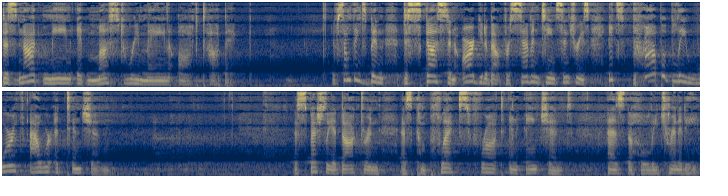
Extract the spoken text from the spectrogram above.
does not mean it must remain off topic. If something's been discussed and argued about for 17 centuries, it's probably worth our attention. Especially a doctrine as complex, fraught, and ancient as the Holy Trinity.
